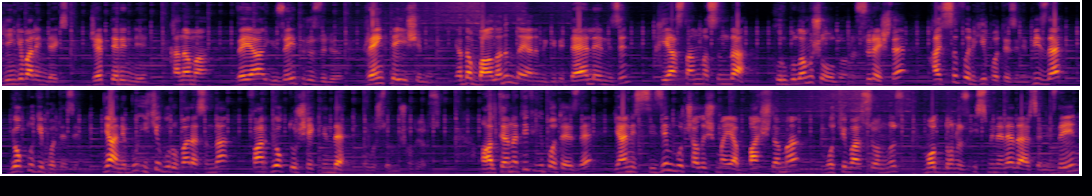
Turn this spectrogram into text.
gingival indeks, cep derinliği, kanama veya yüzey pürüzlülüğü, renk değişimi ya da bağlanım dayanımı gibi değerlerinizin kıyaslanmasında kurgulamış olduğunuz süreçte H0 hipotezini bizler yokluk hipotezi yani bu iki grup arasında fark yoktur şeklinde oluşturmuş oluyoruz. Alternatif hipotezde yani sizin bu çalışmaya başlama motivasyonunuz, moddonuz ismine ne derseniz deyin,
